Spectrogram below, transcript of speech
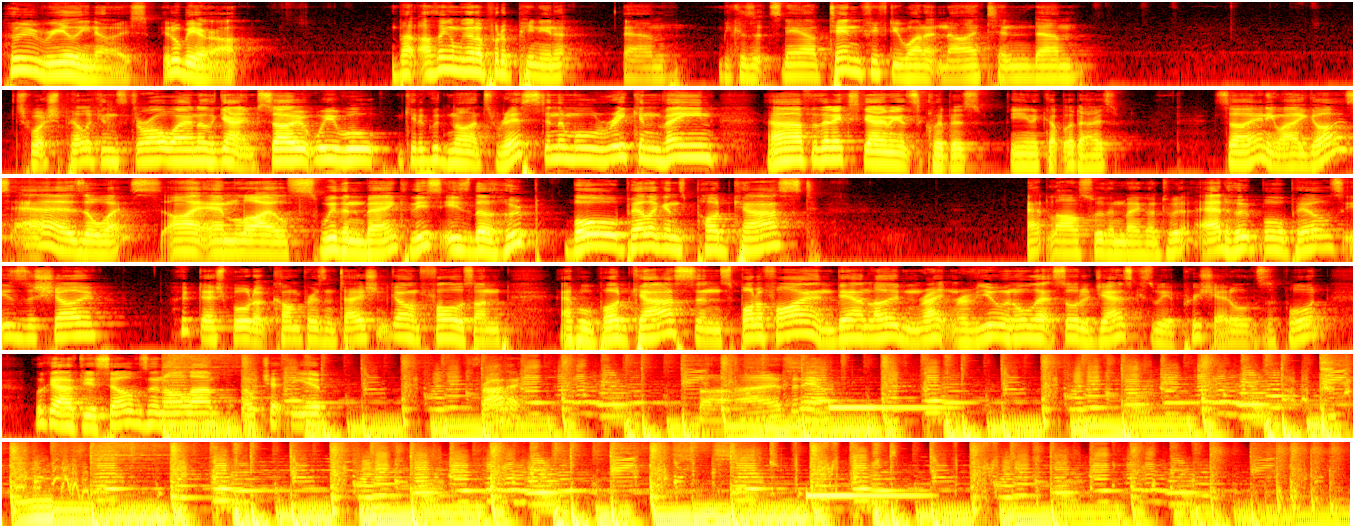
who really knows? It'll be alright. But I think I'm going to put a pin in it um, because it's now 10.51 at night and um, just watch the Pelicans throw away another game. So we will get a good night's rest and then we'll reconvene uh, for the next game against the Clippers in a couple of days. So anyway, guys, as always, I am Lyle Swithenbank. This is the Hoop Ball Pelicans podcast. At Lyle Swithenbank on Twitter. At Hoop Ball Pels is the show. Hoop-ball.com presentation. Go and follow us on Apple Podcasts and Spotify and download and rate and review and all that sort of jazz because we appreciate all the support. Look after yourselves and I'll um, I'll chat to you Friday. Bye for now.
